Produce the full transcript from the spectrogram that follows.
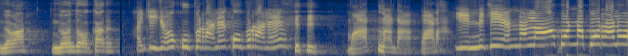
இங்க வா இங்க வந்து உக்காரு. ஐயோ கூப்பிடுறாளே கூப்பிடுறாளே. மாட்டினாடா வாடா. இன்னைக்கு என்னெல்லாம் பண்ண போறாளோ?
